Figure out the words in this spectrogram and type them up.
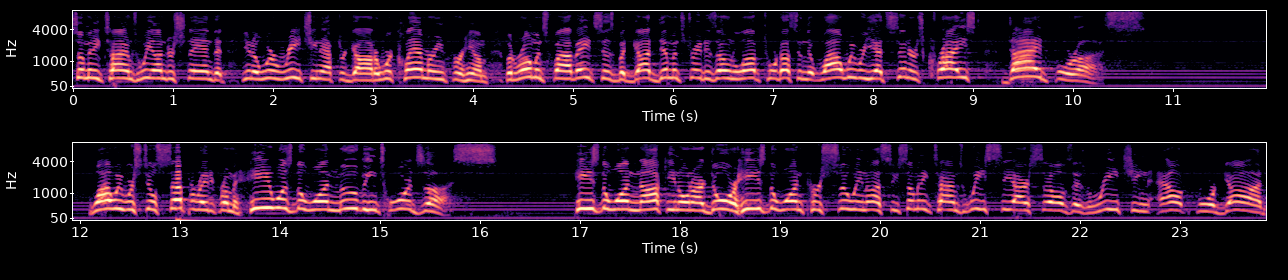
So many times we understand that, you know, we're reaching after God or we're clamoring for Him. But Romans 5 8 says, But God demonstrated His own love toward us in that while we were yet sinners, Christ died for us. While we were still separated from Him, He was the one moving towards us. He's the one knocking on our door. He's the one pursuing us. See, so many times we see ourselves as reaching out for God.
